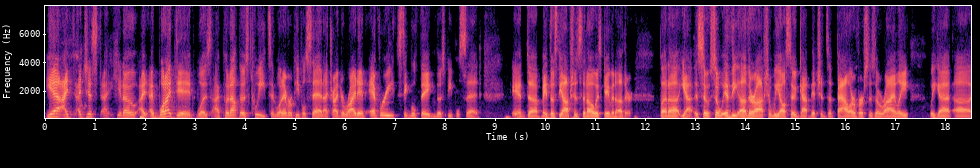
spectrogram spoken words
Yeah, I, I just, I, you know, I, I, what I did was I put out those tweets and whatever people said, I tried to write in every single thing those people said, and uh, made those the options that I always gave it other. but uh, yeah, so so in the other option, we also got mentions of Balor versus O'Reilly. We got uh,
